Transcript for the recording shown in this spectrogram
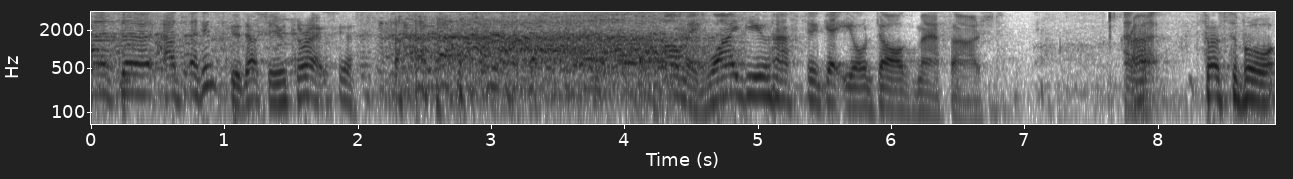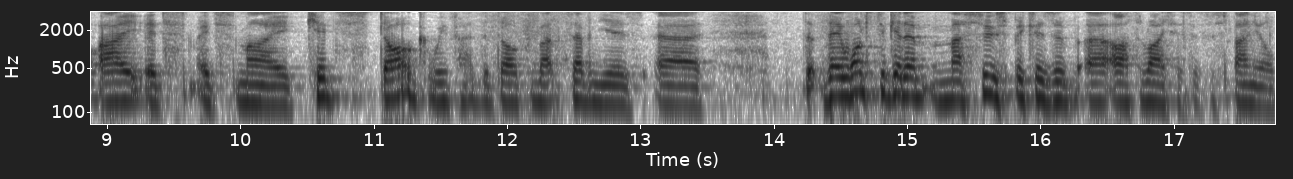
had, uh, had, had interviewed, actually, you're correct, yes. Tommy, why do you have to get your dog massaged? And Uh, first of all, I, it's, it's my kid's dog. We've had the dog for about seven years. Uh, th- they wanted to get a masseuse because of uh, arthritis. It's a spaniel.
